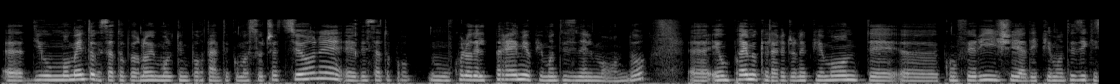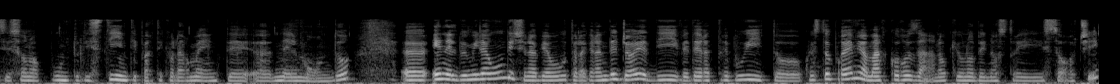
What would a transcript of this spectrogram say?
eh, di un momento che è stato per noi molto importante come associazione ed è stato pro- mh, quello del premio Piemontesi nel mondo. Eh, è un premio che la Regione Piemonte eh, conferisce a dei piemontesi che si sono appunto distinti particolarmente eh, nel mondo Eh, e nel 2011 noi abbiamo avuto la grande gioia di vedere attribuito questo premio a Marco Rosano che è uno dei nostri soci.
